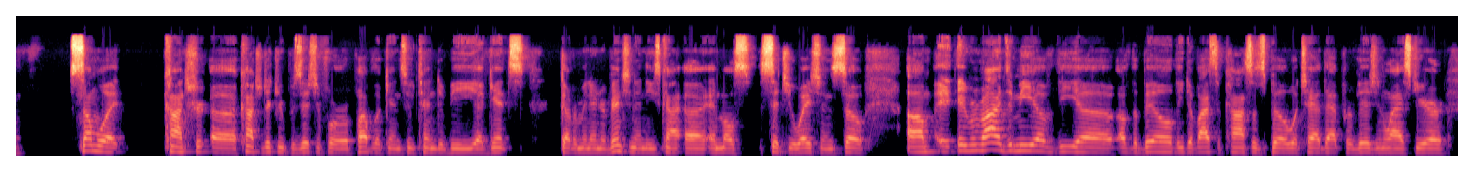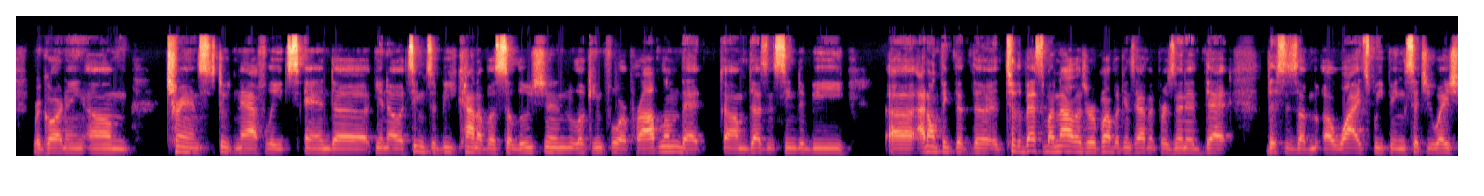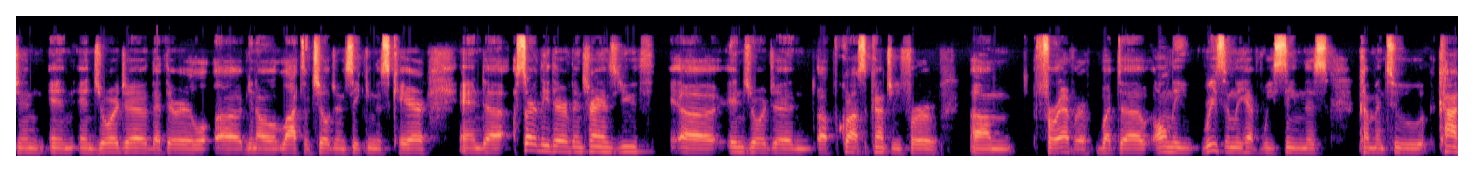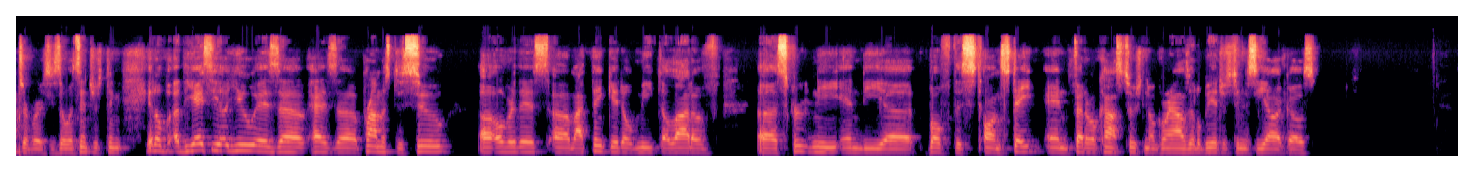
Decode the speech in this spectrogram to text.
somewhat contra- uh, contradictory position for Republicans who tend to be against government intervention in these kind uh, in most situations. So um, it, it, reminded me of the uh, of the bill, the Divisive Concepts bill, which had that provision last year regarding um, trans student athletes, and uh, you know, it seems to be kind of a solution looking for a problem that um, doesn't seem to be uh, I don't think that the, to the best of my knowledge, Republicans haven't presented that this is a, a wide sweeping situation in in Georgia. That there are uh, you know lots of children seeking this care, and uh, certainly there have been trans youth uh, in Georgia and across the country for um, forever. But uh, only recently have we seen this come into controversy. So it's interesting. It'll the ACLU is uh, has promised to sue over this. Um, I think it'll meet a lot of uh, scrutiny in the uh, both the on state and federal constitutional grounds. It'll be interesting to see how it goes.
